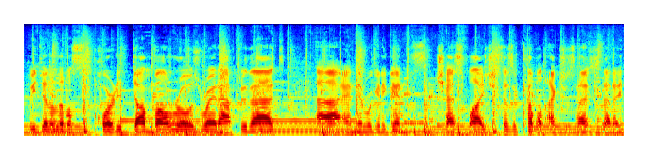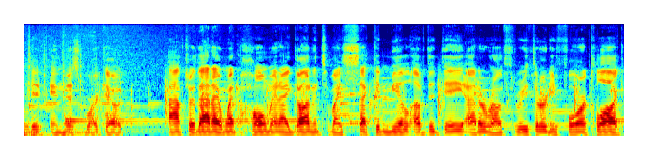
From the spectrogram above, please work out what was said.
We did a little supported dumbbell rows right after that. Uh, and then we're gonna get into some chest flies, just as a couple exercises that I did in this workout. After that, I went home and I got into my second meal of the day at around 3.30, 4 o'clock,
